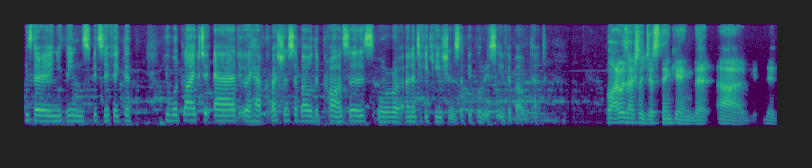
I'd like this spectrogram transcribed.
is there anything specific that you would like to add or have questions about the process or uh, notifications that people receive about that? Well, I was actually just thinking that uh, it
